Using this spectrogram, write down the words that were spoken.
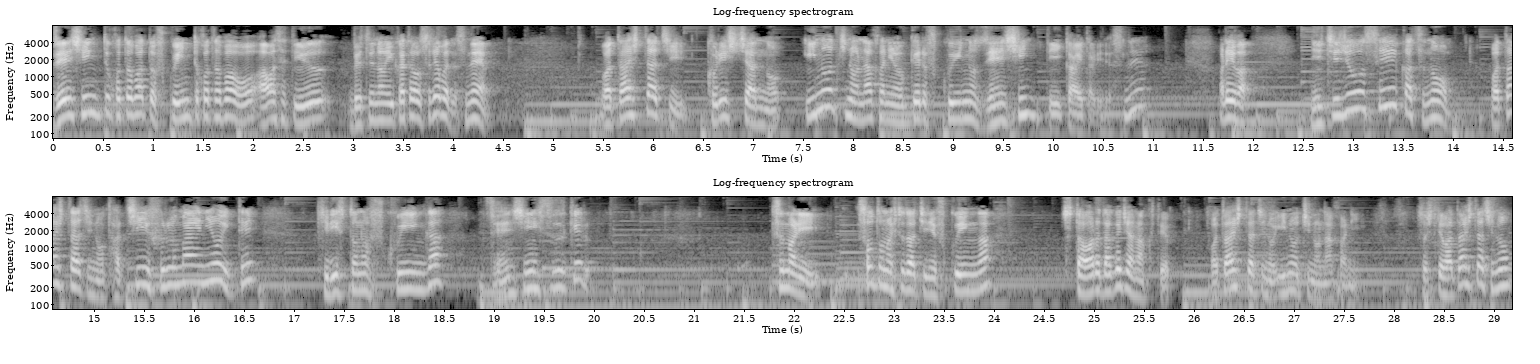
前進と言葉と福音と言葉を合わせて言う別の言い方をすればですね私たちクリスチャンの命の中における福音の前進って言い換えたりですね。あるいは日常生活の私たちの立ち居振る舞いにおいてキリストの福音が前進し続ける。つまり外の人たちに福音が伝わるだけじゃなくて私たちの命の中にそして私たちの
